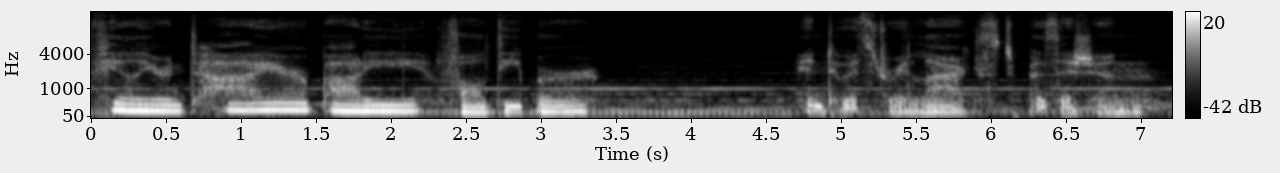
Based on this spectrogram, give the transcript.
Feel your entire body fall deeper into its relaxed position.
